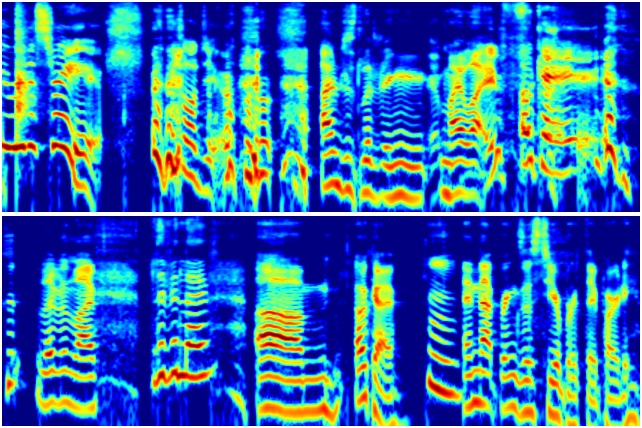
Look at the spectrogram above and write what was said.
you read it straight? Who told you? I'm just living my life, okay. living life. Living life. Um, okay, Hmm. and that brings us to your birthday party.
